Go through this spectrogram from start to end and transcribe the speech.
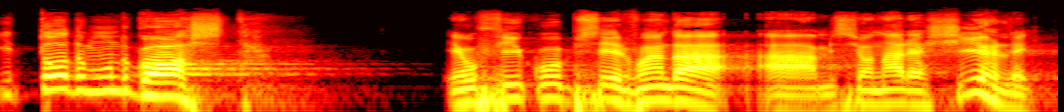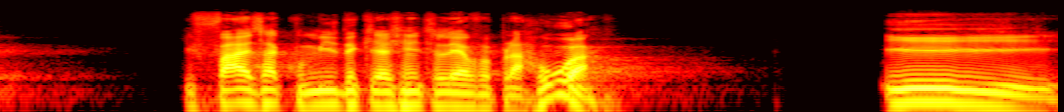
e todo mundo gosta. Eu fico observando a, a missionária Shirley, que faz a comida que a gente leva para a rua, e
